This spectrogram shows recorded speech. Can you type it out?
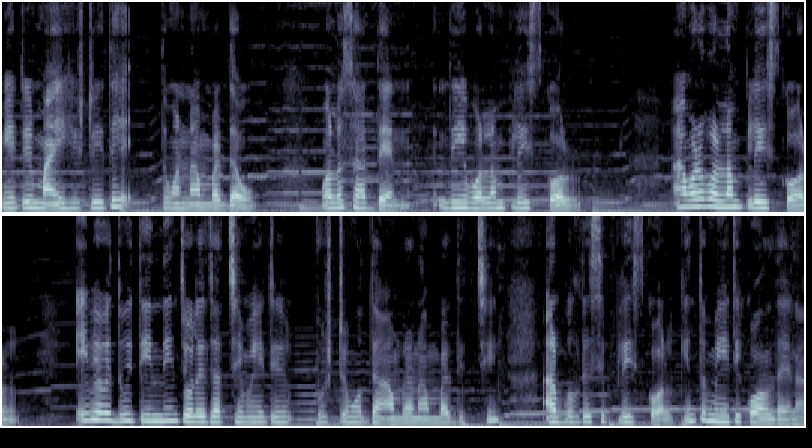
মেয়েটির মাই হিস্ট্রিতে তোমার নাম্বার দাও। বলো স্যার, দেন। দিয়ে বললাম, প্লিজ কল। আবারও বললাম, প্লিজ কল। এইভাবে দুই তিন দিন চলে যাচ্ছে মেয়েটির পোস্টের মধ্যে আমরা নাম্বার দিচ্ছি আর বলতেছি, প্লিজ কল। কিন্তু মেয়েটি কল দেয় না।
